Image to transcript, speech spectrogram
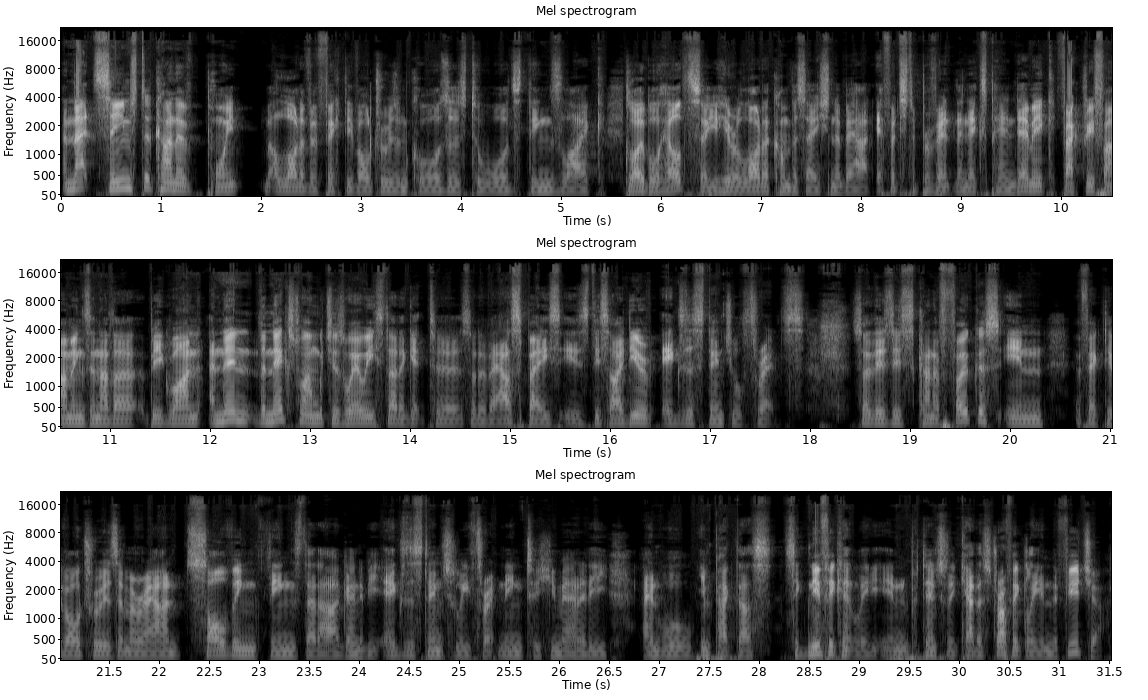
And that seems to kind of point a lot of effective altruism causes towards things like global health. So you hear a lot of conversation about efforts to prevent the next pandemic. Factory farming's another big one. And then the next one, which is where we start to get to sort of our space, is this idea of existential threats. So there's this kind of focus in effective altruism around solving things that are going to be existentially threatening to humanity and will impact us significantly and potentially catastrophically in the future.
